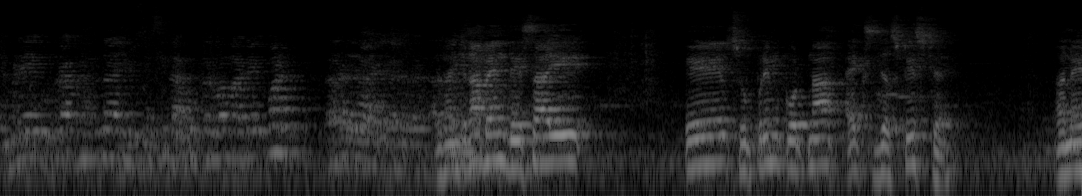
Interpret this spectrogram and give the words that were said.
એમણે ઉત્તરાખંડના યુસીસી લાગુ કરવા માટે પણ રંજનાબેન દેસાઈ એ સુપ્રીમ કોર્ટના એક્સ જસ્ટિસ છે અને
